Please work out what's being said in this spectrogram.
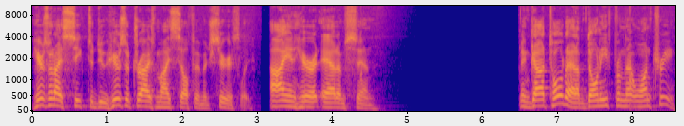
Here's what I seek to do. Here's what drives my self image, seriously. I inherit Adam's sin. And God told Adam, don't eat from that one tree.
